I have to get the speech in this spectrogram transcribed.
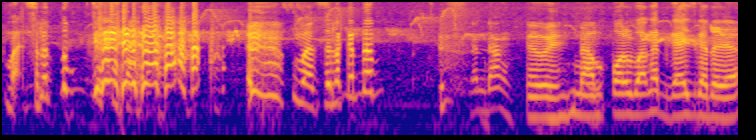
mak seletup. mak seleketup. Nendang. Nampol banget guys katanya.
